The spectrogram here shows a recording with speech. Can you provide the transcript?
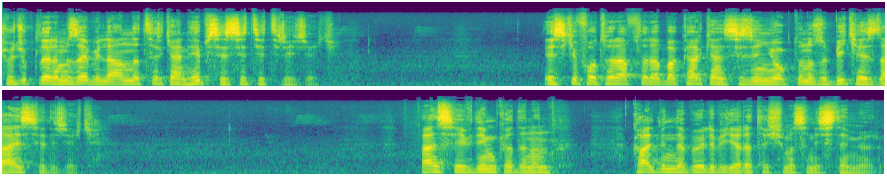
Çocuklarımıza bile anlatırken hep sesi titreyecek. Eski fotoğraflara bakarken sizin yokluğunuzu bir kez daha hissedecek. Ben sevdiğim kadının kalbinde böyle bir yara taşımasını istemiyorum.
